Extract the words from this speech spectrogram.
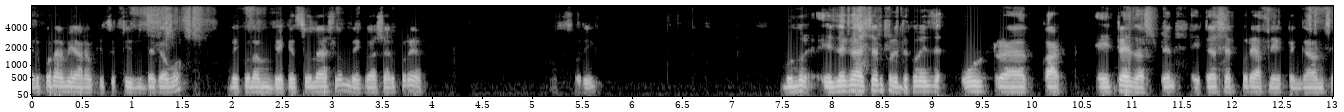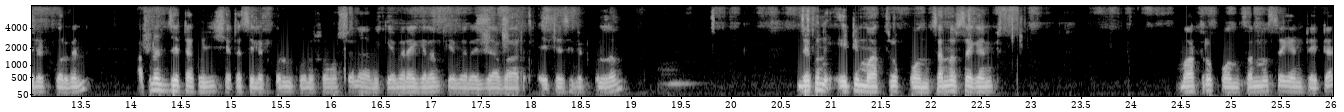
এরপরে আমি আরও কিছু টিপস দেখাবো। দেখুন, আমি দেখে চলে আসলাম। দেখে আসার পরে সরি বন্ধুরা, এই জায়গায় আসার পরে দেখুন, এই যে উল্ট্রা কাট এইটাই আসবেন এটা আসার পরে আপনি একটা গান সিলেক্ট করবেন। আপনার যেটা খুশি সেটা সিলেক্ট করুন, কোনো সমস্যা না আমি ক্যামেরায় গেলাম ক্যামেরায় যাবার এইটা সিলেক্ট করলাম। দেখুন, এটি মাত্র পঞ্চান্ন সেকেন্ড মাত্র পঞ্চান্ন সেকেন্ড এটা,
